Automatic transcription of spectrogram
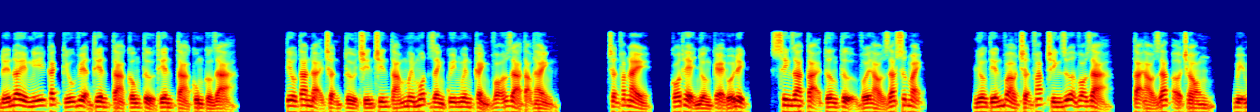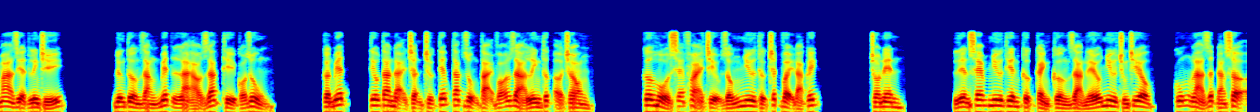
Đến đây nghĩ cách cứu viện thiên tả công tử thiên tả cung cường giả. Tiêu tan đại trận từ 9981 danh quy nguyên cảnh võ giả tạo thành. Trận pháp này, có thể nhường kẻ đối địch, sinh ra tại tương tự với ảo giác sức mạnh. Nhường tiến vào trận pháp chính giữa võ giả, tại ảo giác ở trong, bị ma diệt linh trí. Đừng tưởng rằng biết là ảo giác thì có dùng cần biết, tiêu tan đại trận trực tiếp tác dụng tại võ giả linh thức ở trong. Cơ hồ sẽ phải chịu giống như thực chất vậy đà kích. Cho nên, liền xem như thiên cực cảnh cường giả nếu như chúng chiêu, cũng là rất đáng sợ.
